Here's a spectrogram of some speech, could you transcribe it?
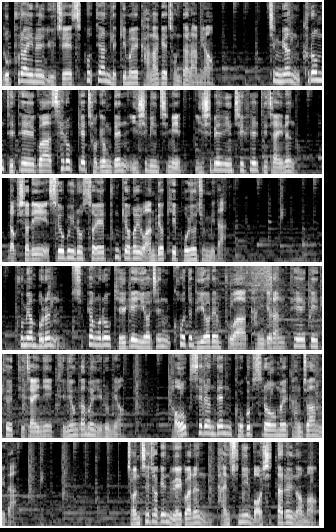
노프라인을 유지해 스포티한 느낌을 강하게 전달하며 측면 크롬 디테일과 새롭게 적용된 20인치 및 21인치 휠 디자인은 럭셔리 SUV로서의 품격을 완벽히 보여줍니다. 후면부는 수평으로 길게 이어진 코드 리어램프와 간결한 테일게이트 디자인이 균형감을 이루며 더욱 세련된 고급스러움을 강조합니다. 전체적인 외관은 단순히 멋있다를 넘어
